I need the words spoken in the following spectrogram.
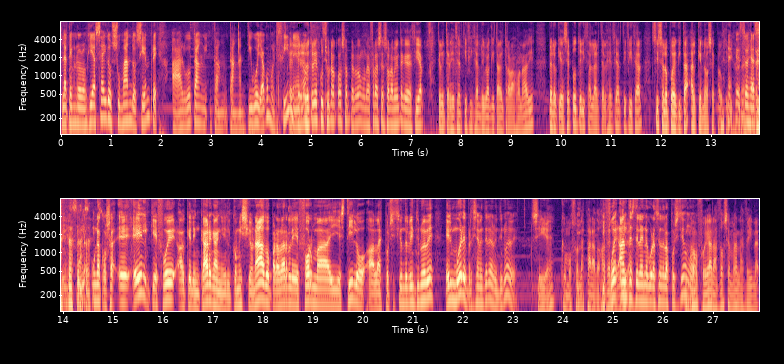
La tecnología se ha ido sumando siempre a algo tan tan tan antiguo ya como el Eh, cine, El ¿no? otro día escuché una cosa, perdón, una frase solamente que decía que la inteligencia artificial no iba a quitar el trabajo a nadie, pero quien sepa utilizar la inteligencia artificial sí se lo puede quitar al que no sepa utilizar. Eso es así. sí, sí. Una cosa, eh, él que fue al que le encargan el comisionado para darle forma y estilo a la exposición del 29, él muere precisamente en el 29. Sí, ¿eh? Como son las paradojas ¿Y de fue vida. antes de la inauguración de la exposición? No, o? fue a las dos semanas de, la Ah,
